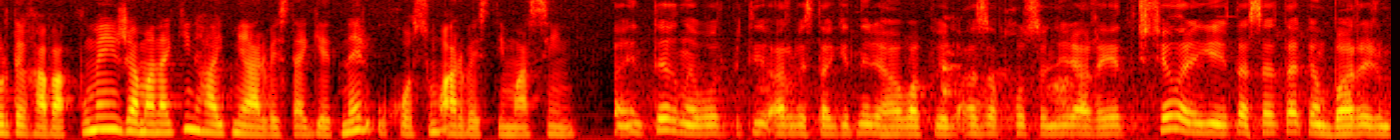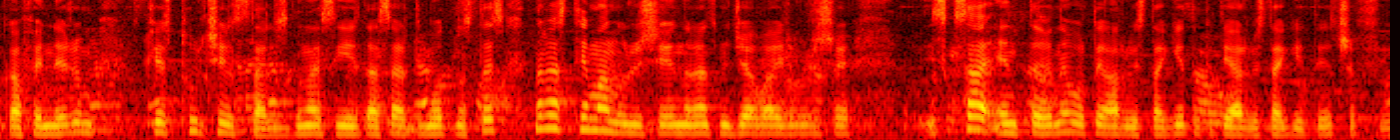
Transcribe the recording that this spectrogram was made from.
որտեղ հավաքվում էին ժամանակին հայտնի արվեստագետներ ու խոսում արվեստի արվեստի մասին։ Այնտեղն է, որ պիտի արվեստագետները հավաքվել, ազատ խոսեն իրար հետ։ Չէ՞ որ երիտասարդական բարերում, կաֆեներում քեզ թույլ չես տալիս գնաս երիտասարդի մոտ նստես, նրանց թեման ուրիշ է, նրանց միջավայրը ուրիշ է, Իսկ սա այնտեղն է, որտեղ արվեստագետը պետք է արվեստագետի հետ շփվի։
